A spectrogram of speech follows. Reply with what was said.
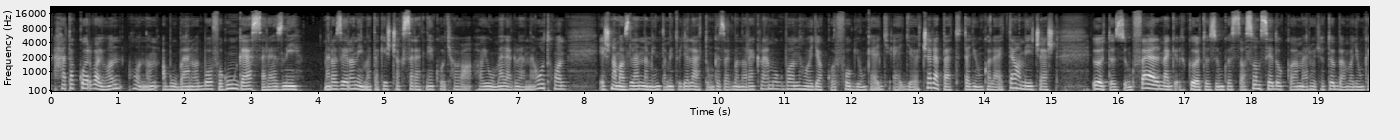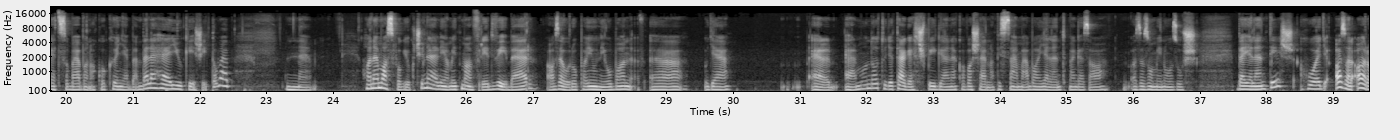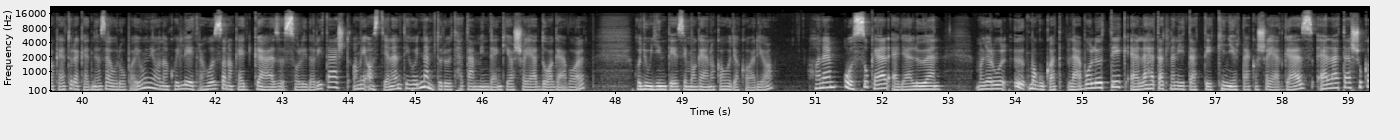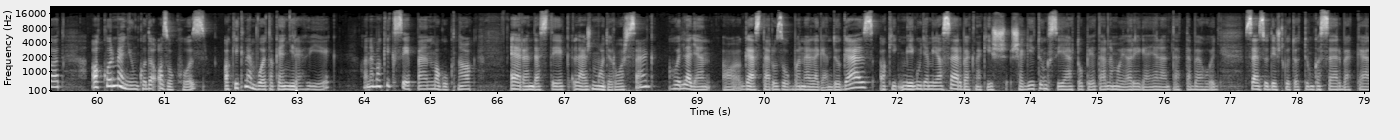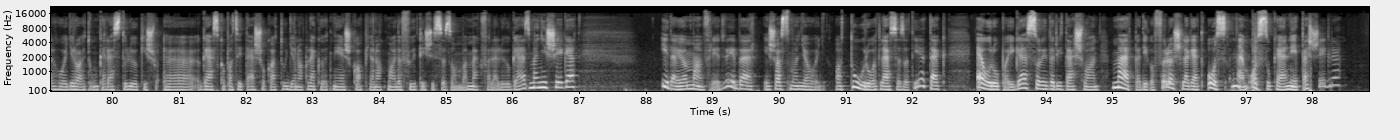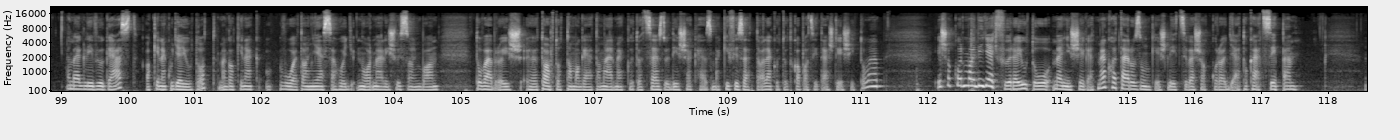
hát akkor vajon honnan a búbánatból fogunk gáz szerezni mert azért a németek is csak szeretnék, hogyha ha jó meleg lenne otthon, és nem az lenne, mint amit ugye láttunk ezekben a reklámokban, hogy akkor fogjunk egy, egy cserepet, tegyünk alá egy teamécsest, öltözzünk fel, meg költözzünk össze a szomszédokkal, mert hogyha többen vagyunk egy szobában, akkor könnyebben beleheljük, és így tovább. Nem. Hanem azt fogjuk csinálni, amit Manfred Weber az Európai Unióban ugye el, elmondott, hogy a Tagesspiegelnek a vasárnapi számában jelent meg ez a, az az ominózus bejelentés, hogy azzal arra kell törekedni az Európai Uniónak, hogy létrehozzanak egy gáz szolidaritást, ami azt jelenti, hogy nem törődhetem mindenki a saját dolgával, hogy úgy intézi magának, ahogy akarja, hanem osszuk el egyenlően. Magyarul ők magukat lából lőtték, ellehetetlenítették, kinyírták a saját gáz ellátásukat, akkor menjünk oda azokhoz, akik nem voltak ennyire hülyék, hanem akik szépen maguknak elrendezték, lásd Magyarország, hogy legyen a gáztározókban elegendő gáz, akik még ugye mi a szerbeknek is segítünk, Szijjártó Péter nem olyan régen jelentette be, hogy szerződést kötöttünk a szerbekkel, hogy rajtunk keresztül ők is ö, gázkapacitásokat tudjanak lekötni, és kapjanak majd a fűtési szezonban megfelelő gázmennyiséget, ide jön Manfred Weber, és azt mondja, hogy a túrót lesz ez a tietek, európai gázszolidaritás van, már pedig a fölösleget osz, nem osszuk el népességre, a meglévő gázt, akinek ugye jutott, meg akinek volt annyi esze, hogy normális viszonyban továbbra is tartotta magát a már megkötött szerződésekhez, meg kifizette a lekötött kapacitást, és így tovább. És akkor majd így egyfőre jutó mennyiséget meghatározunk, és légy szíves, akkor adjátok át szépen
